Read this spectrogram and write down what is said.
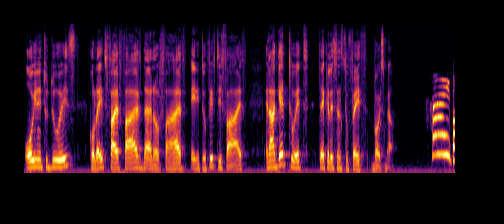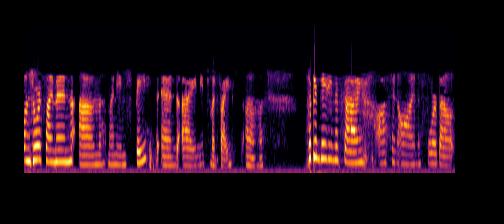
all you need to do is call 855 905 8255 and I'll get to it. Take a listen to Faith voicemail. Hi, bonjour, Simon. Um, my name's Faith, and I need some advice. Um, I've been dating this guy off and on for about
